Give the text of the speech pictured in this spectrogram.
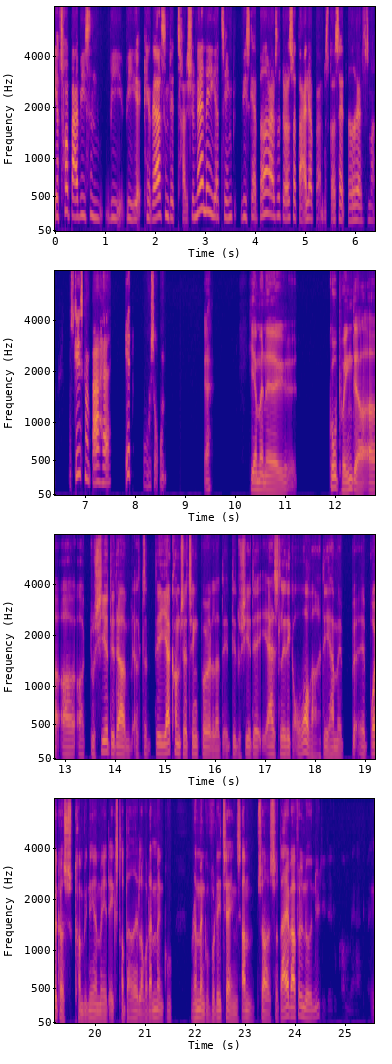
jeg tror bare, vi, sådan, vi, vi kan være sådan lidt traditionelle i at tænke, vi skal have badeværelse, det er også så dejligt, at børnene skal også have et badeværelse. Sådan noget. Måske skal man bare have et bruserum. Jamen, øh, god pointe, og, og, og du siger det der, altså det jeg kom til at tænke på, eller det, det du siger, det, jeg har slet ikke overvejet det her med øh, bryggers kombineret med et ekstra bad, eller hvordan man kunne, hvordan man kunne få det til at hænge sammen. Så, så der er i hvert fald noget nyt i det, du kom med her.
